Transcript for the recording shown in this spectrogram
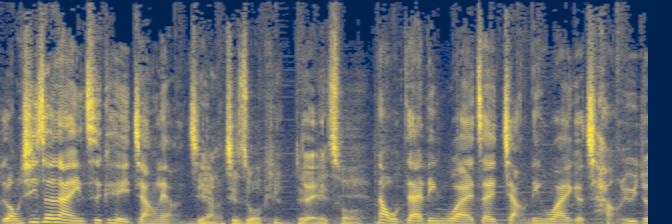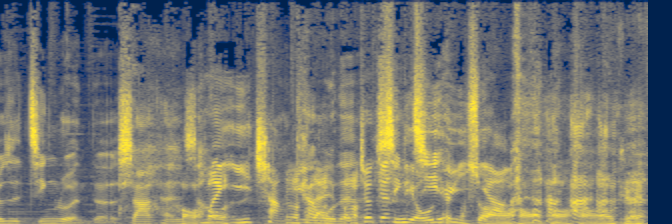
陇西车站一次可以讲两件，两件作品，对，对没错。那我再另外再讲另外一个场域，就是金轮的沙滩上。我们以场看我的就跟流语一样。好好好，OK。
